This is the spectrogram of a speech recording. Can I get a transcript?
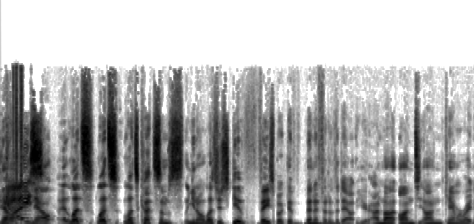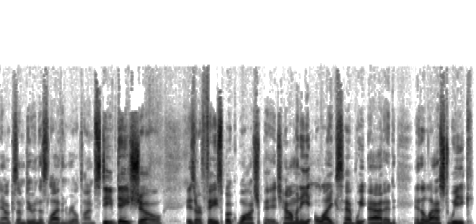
Now, Guys, now uh, let's let's let's cut some. You know, let's just give Facebook the benefit of the doubt here. I'm not on t- on camera right now because I'm doing this live in real time. Steve Day Show is our Facebook watch page. How many likes have we added in the last week?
